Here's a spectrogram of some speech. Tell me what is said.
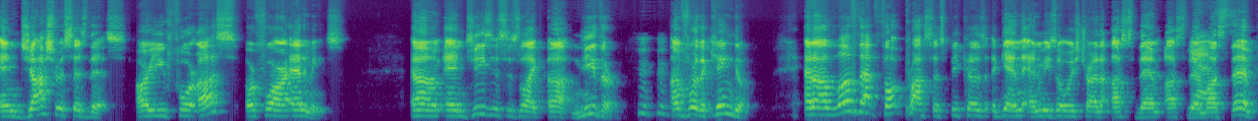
and Joshua says, This Are you for us or for our enemies? Um, and Jesus is like, uh, Neither. I'm for the kingdom. And I love that thought process because, again, the enemy's always trying to us, them, us, them, Yes. us, them.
